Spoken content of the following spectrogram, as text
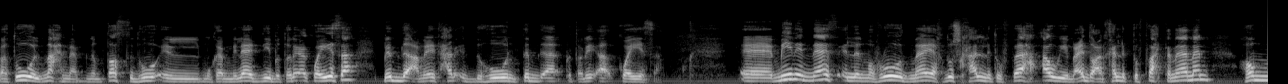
فطول ما إحنا بنمتص دهون المكملات دي بطريقة كويسة بيبدأ عملية حرق الدهون تبدأ بطريقة كويسة. آه مين الناس اللي المفروض ما ياخدوش خل تفاح أو يبعدوا عن خل التفاح تماما؟ هم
